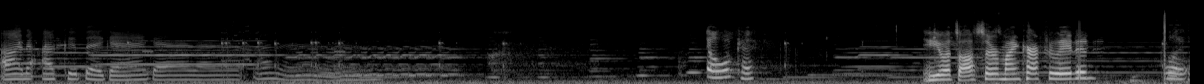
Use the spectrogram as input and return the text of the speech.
Ana pegang Oh, okay. You know what's also Minecraft related? What?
